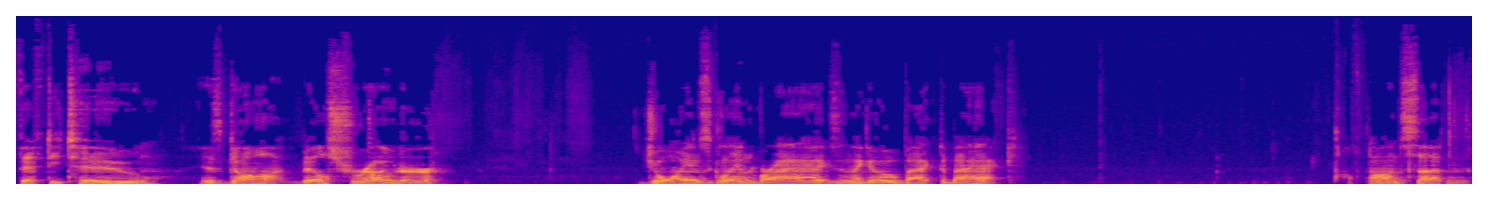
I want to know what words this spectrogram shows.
52 is gone. Bill Schroeder joins Glenn Braggs and they go back to back. Don Sutton.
